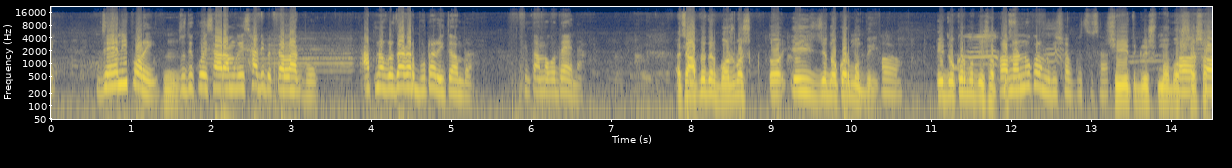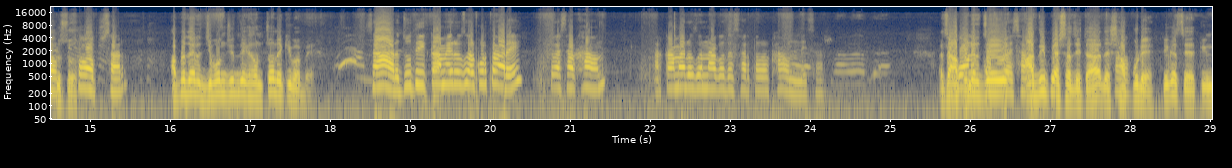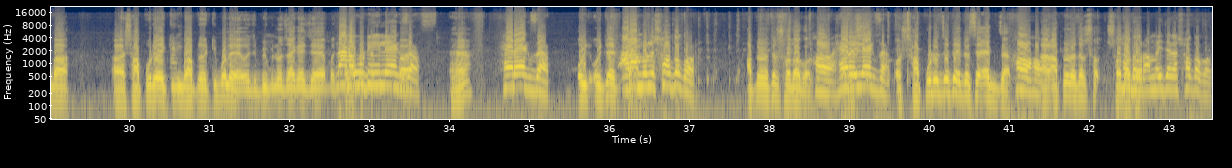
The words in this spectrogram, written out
যেহেনি পরে যদি কই স্যার আমাকে এই সার্টিফিকেটটা লাগবো। আপনার জায়গার ভোটারই তো আমরা কিন্তু আমাকে দেয় না। আচ্ছা আপনাদের বসবাস তো এই যে নৌকার মধ্যেই? এই নৌকার মধ্যেই সব আমরা নৌকার মধ্যে সবকিছু স্যার। শীত গ্রীষ্ম বর্ষা সব সবকিছু? সব স্যার। আপনাদের জীবন জিন্দি এখন চলে কীভাবে? স্যার যদি কামে রোজগার করতে পারে তো স্যার খাওন। আর কামে রোজগার না করতে স্যার তো খাওন নেই স্যার। আচ্ছা আপনাদের যে। আদি পেশা যেটা যে সাপুরে ঠিক আছে? কিংবা সাপুরে কিংবা আপনার কি বলে ওই যে বিভিন্ন জায়গায় যে না না উঠে এলে এক জাত। হ্যাঁ? হ্যার এক জাত। ওই ওইটা আর আমরা হলে সদগর। আপনার হচ্ছে সদাগর? হ্যাঁ হ্যার হইলে এক জাত। ও সাপুরে যেটা এটা হচ্ছে এক জাত। হ্যাঁ, হ্যাঁ। আর আপনার হচ্ছে সদাগর? আমরা এই জায়গায় সদগর।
